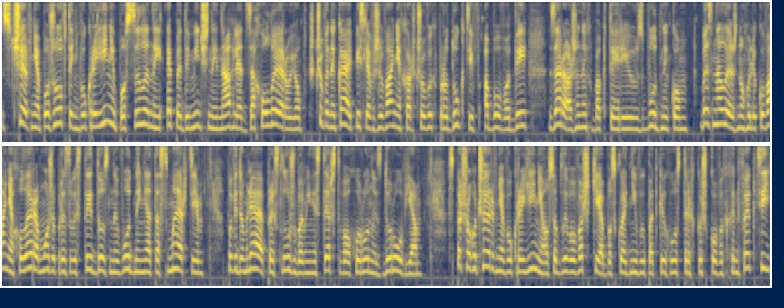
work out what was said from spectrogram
З червня по жовтень в Україні посилений епідемічний нагляд за холерою, що виникає після вживання харчових продуктів або води, заражених бактерією збудником. Без належного лікування холера може призвести до зневоднення та смерті. Повідомляє прес-служба Міністерства охорони здоров'я. З 1 червня в Україні особливо важкі або складні випадки гострих кишкових інфекцій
